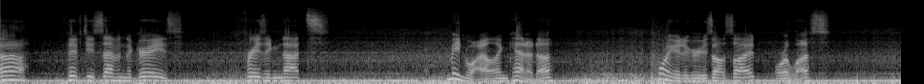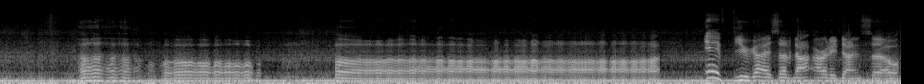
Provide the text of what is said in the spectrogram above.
Ah, 57 degrees. Freezing nuts. Meanwhile, in Canada, 20 degrees outside, or less. Oh. If you guys have not already done so,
